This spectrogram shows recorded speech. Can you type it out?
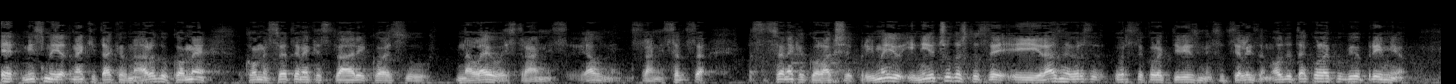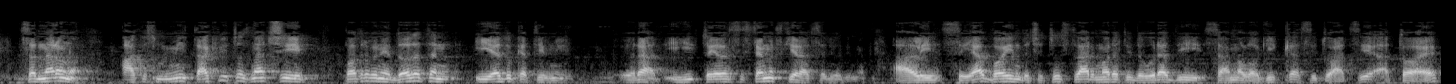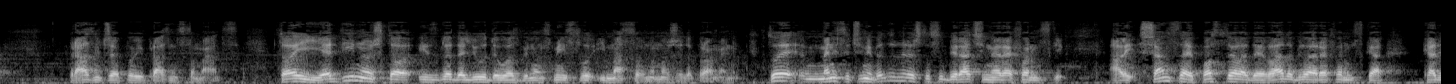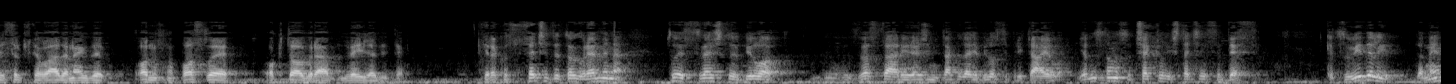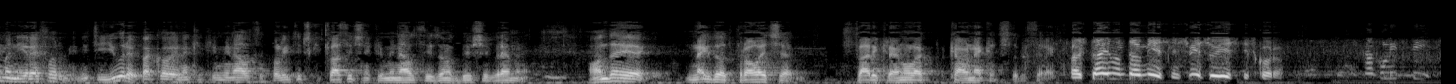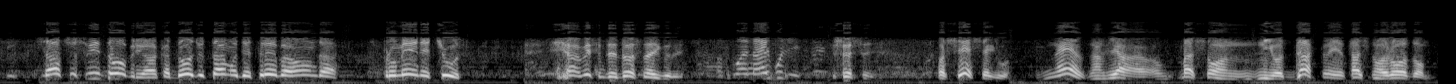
E, mi smo neki takav narod u kome, kome sve te neke stvari koje su na levoj strani, jel, na strani srca, sve nekako lakše primaju i nije čudo što se i razne vrste, vrste kolektivizma i socijalizam ovde tako lepo bio primio. Sad, naravno, ako smo mi takvi, to znači potreban je dodatan i edukativni rad i to je jedan sistematski rad sa ljudima. Ali se ja bojim da će tu stvar morati da uradi sama logika situacije, a to je prazni džepovi i prazni stomaci. To je jedino što izgleda ljude u ozbiljnom smislu i masovno može da promeni. To je, meni se čini, bez obzira što su birači nereformski, ali šansa je postojala da je vlada bila reformska kad je srpska vlada negde, odnosno posle oktobra 2000. Jer ako se sećate tog vremena, to je sve što je bilo za stari režim i tako dalje, bilo se pritajilo. Jednostavno su čekali šta će da se desi. Kad su videli da nema ni reformi, niti jure pak ove neke kriminalce, politički, klasične kriminalce iz onog bivšeg vremena, onda je negde od proleća stvari krenula kao nekad, što bi se reklo. Pa šta imam da mislim, svi su isti skoro. Kako mislite isti? Sad su svi dobri, a kad dođu tamo gde treba, onda promene čust. Ja mislim da je dosta najgori. A ko je najbolji? Šešelj. Pa Šešelju? Ne znam ja, baš on ni odakle je tačno rodom.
